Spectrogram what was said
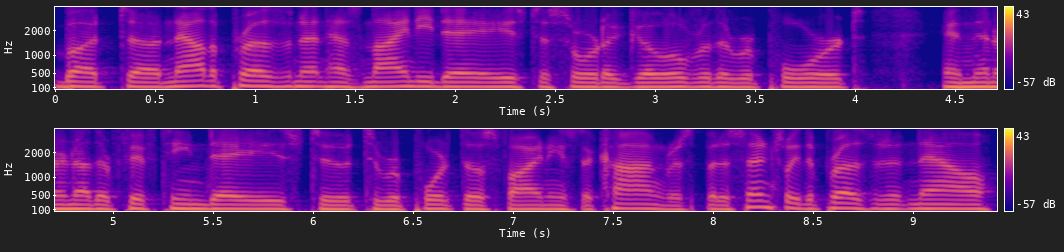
but uh, now the president has 90 days to sort of go over the report, and then another 15 days to to report those findings to Congress. But essentially, the president now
